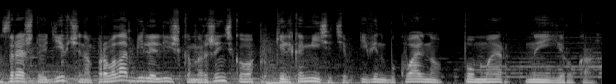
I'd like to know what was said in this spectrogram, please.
Зрештою, дівчина провела біля ліжка Мержинського кілька місяців, і він буквально помер на її руках.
